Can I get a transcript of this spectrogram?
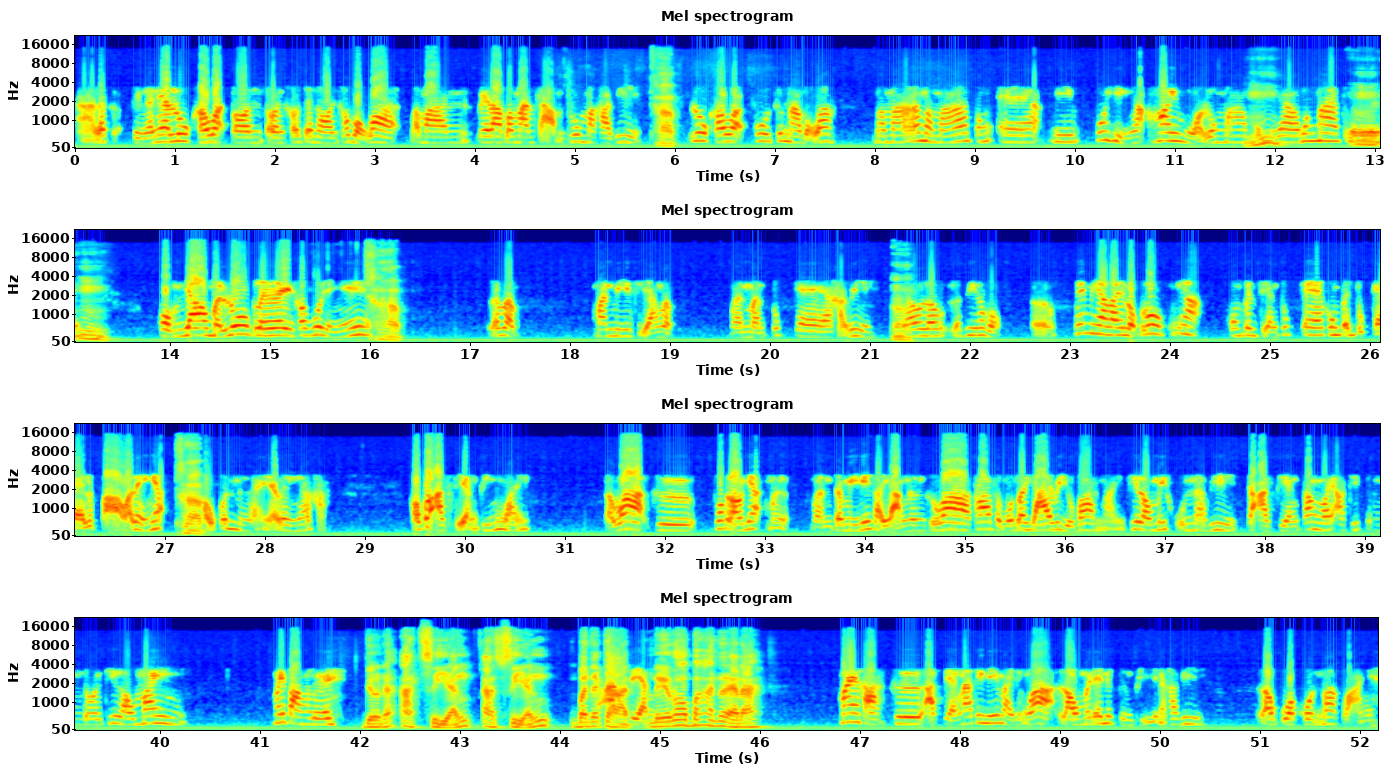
อ่า แล้วก็ถึงอันเนี้ยลูกเขาอะตอนตอนเขาจะนอนเขาบอกว่าประมาณเวลาประมาณสามทุ่มอะค่ะพี่ ครับ ลูกเขาอะพูดขึ้นมาบอกว่า มาม้ามาม้าตรงแอร์อะมีผู้หญิงอะห้อยหัวลงมาอืม ผมยาวมากๆเลอืมย อืมผมยาวเหมือนลูกเลยเขาพูดอย่างนี้ ครับแล้วแบบ มันมีเสียงแบบ เหมือนเหมือนตุ๊กแกอะค่ะพี่ อ่าแล้วแล้วแล้วพี่เขาบอก เออไม่มีอะไรหรอกลูกเนี่ย คงเป็นเสียงตุ๊กแกคงเป็นตุ๊กแกหรือเปล่าอะไรเงี้ยครับ เขาก็เหนื่อยอะไรเงี้ยค่ะเขาก็อัดเสียงทิ้งไว้ แต่ว่าคือพวกเราเนี่ยเหมือน เหมือนจะมีนิสัยอย่างหนึ่งคือว่าถ้าสมมติว่าย้ายไปอยู่บ้านใหม่ ที่เราไม่คุ้นนะพี่จะอัดเสียงตั้งไว้อาทิตย์หนึ่งโดยที่เราไม่ ไม่ฟังเลย เดี๋ยวนะอัดเสียงอัดเสียงบรรยากาศอัดเสียง ในรอบบ้านนั่นแหละนะไม่ค่ะ คืออัดเสียงหน้าที่นี้หมายถึงว่าเราไม่ได้นึกถึงผีนะคะ พี่ เรากลัวคนมากกว่าไง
